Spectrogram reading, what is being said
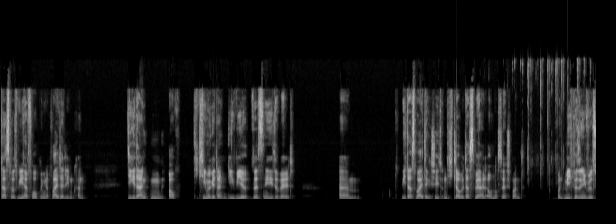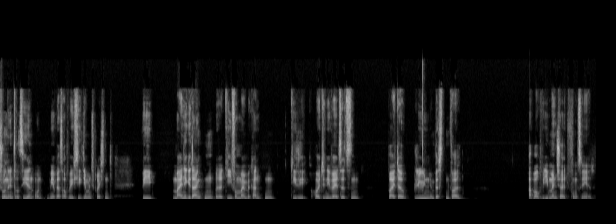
das, was wir hervorbringen, noch weiterleben kann. Die Gedanken, auch die Klimagedanken, die wir setzen in diese Welt, ähm, wie das weitergeschieht. Und ich glaube, das wäre halt auch noch sehr spannend. Und mich persönlich würde es schon interessieren und mir wäre es auch wichtig, dementsprechend, wie meine Gedanken oder die von meinen Bekannten, die sie heute in die Welt setzen, weiter blühen im besten Fall. Aber auch wie die Menschheit funktioniert.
